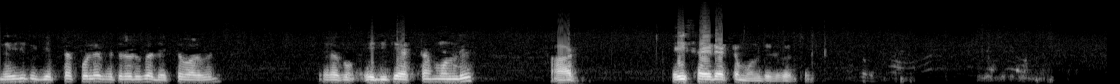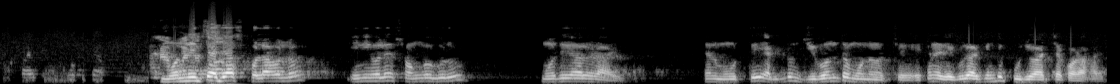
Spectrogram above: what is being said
দেখি যদি গেটটা খুলে ভেতরে ঢুকে দেখতে পারবেন, এরকম এইদিকে একটা মন্দির আর এই সাইডে একটা মন্দির রয়েছে। মন্দিরটা জাস্ট খোলা হলো। ইনি হলেন সঙ্গগুরু মতিলাল রায়। এর মূর্তি একদম জীবন্ত মনে হচ্ছে। এখানে রেগুলার কিন্তু পুজো আর্চা করা হয়।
